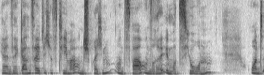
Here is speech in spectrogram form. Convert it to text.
ja, ein sehr ganzheitliches Thema ansprechen, und zwar unsere Emotionen und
